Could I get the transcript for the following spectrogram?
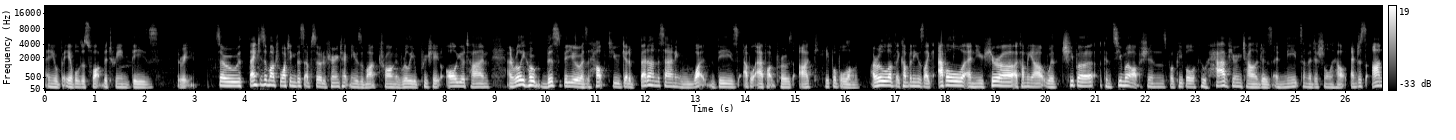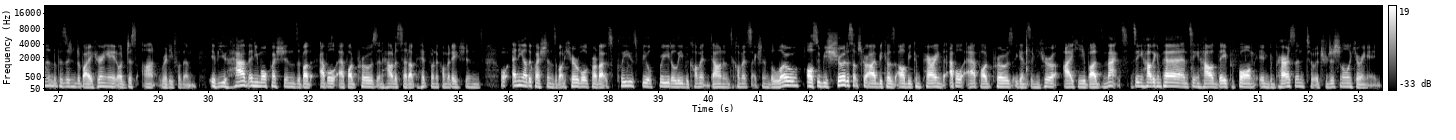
and you'll be able to swap between these three. So thank you so much for watching this episode of Hearing Tech News with Mark Trong. I really appreciate all your time and really hope this video has helped you get a better understanding of what these Apple AirPod Pros are capable of. I really love that companies like Apple and Nuheara are coming out with cheaper consumer options for people who have hearing challenges and need some additional help and just aren't in a position to buy a hearing aid or just aren't ready for them. If you have any more questions about the Apple AirPod Pros and how to set up headphone accommodations or any other questions about hearable products, please feel free to leave a comment down in the comment section below. Also be sure to subscribe because I'll be comparing the Apple AirPod Pros against the Nuheara IQ Buds Max and seeing how they compare and seeing how they perform in comparison to a traditional hearing aid.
